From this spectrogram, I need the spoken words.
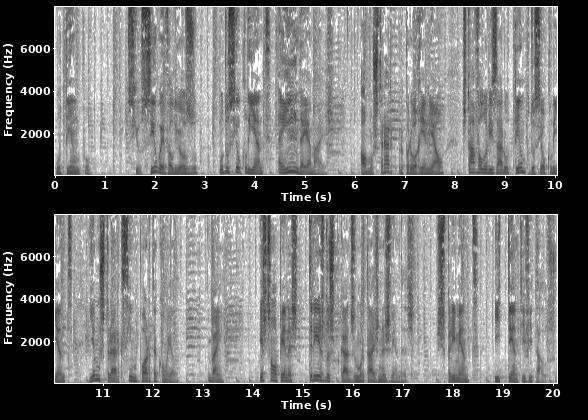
O tempo. Se o seu é valioso, o do seu cliente ainda é mais. Ao mostrar que preparou a reunião, está a valorizar o tempo do seu cliente e a mostrar que se importa com ele. Bem, estes são apenas três dos pecados mortais nas vendas. Experimente e tente evitá-los.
